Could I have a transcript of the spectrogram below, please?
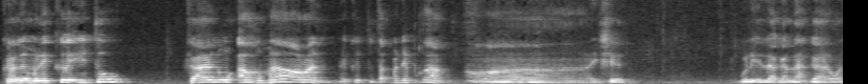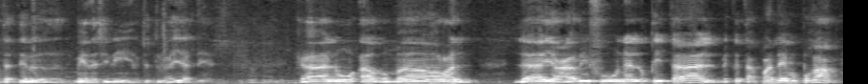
Kerana mereka itu Kanu aghmaran. Mereka itu tak pandai perang. Ah, Action. Bolehlah kalahkan orang tak terror. Main lah sini. Macam tu lah ayat dia. Kanu aghmaran. La ya'rifuna al-qital. Mereka tak pandai berperang.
